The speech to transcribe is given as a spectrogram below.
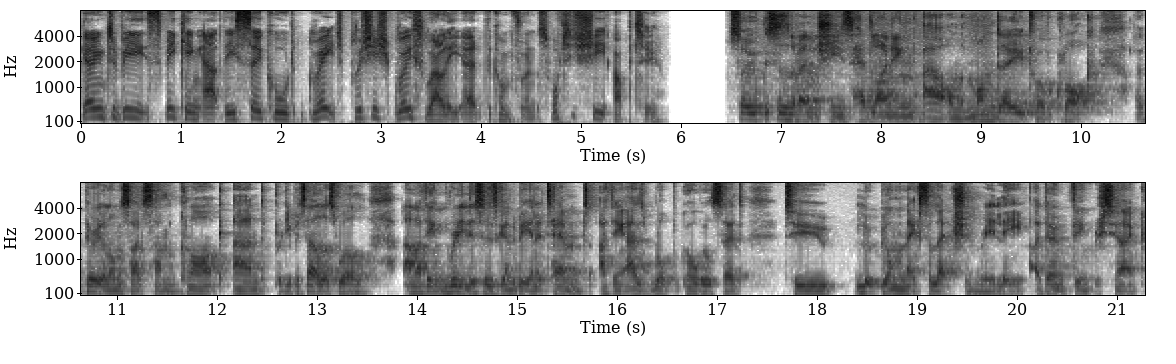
going to be speaking at the so-called Great British Growth Rally at the conference. What is she up to? So this is an event she's headlining uh, on the Monday, 12 o'clock, appearing alongside Simon Clarke and Priti Patel as well. And I think really this is going to be an attempt, I think, as Rob Colville said, to look beyond the next election, really. I don't think Rishi Sunak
